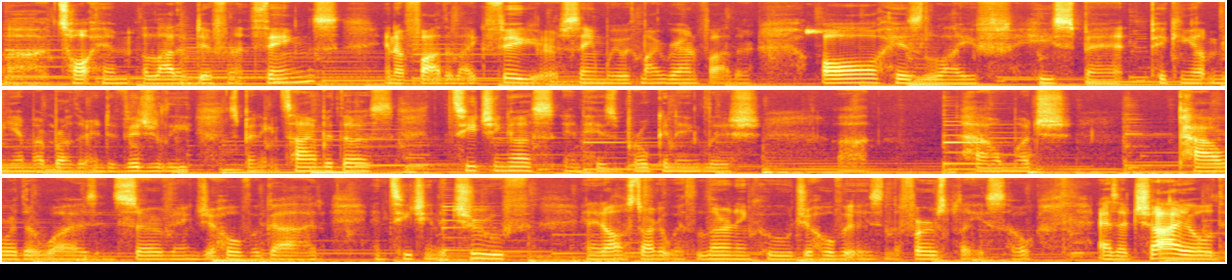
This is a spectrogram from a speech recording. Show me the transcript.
uh, taught him a lot of different things in a father like figure. Same way with my grandfather. All his life he spent picking up me and my brother individually, spending time with us, teaching us in his broken English uh, how much power there was in serving Jehovah God and teaching the truth. And it all started with learning who Jehovah is in the first place. So, as a child,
